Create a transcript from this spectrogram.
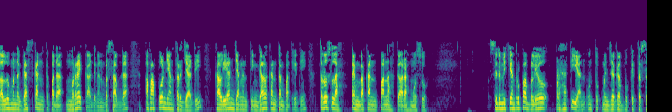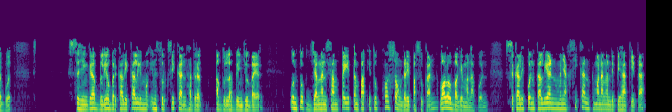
lalu menegaskan kepada mereka dengan bersabda, apa pun yang terjadi, kalian jangan tinggalkan tempat ini, teruslah tembakan panah ke arah musuh. Sedemikian rupa beliau perhatian untuk menjaga bukit tersebut, Sehingga beliau berkali-kali menginstruksikan Hadrat Abdullah bin Jubair untuk jangan sampai tempat itu kosong dari pasukan, walau bagaimanapun. Sekalipun kalian menyaksikan kemenangan di pihak kita,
